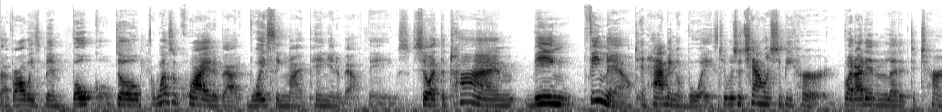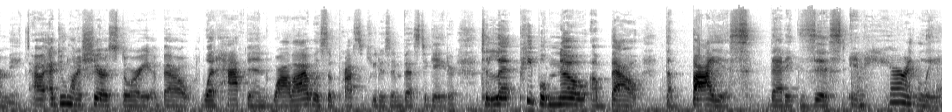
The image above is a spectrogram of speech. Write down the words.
I've always been vocal. So I wasn't quiet about voicing my opinion about things. So at the time, being female and having a voice, it was a challenge to be heard, but I didn't let it deter me. I, I do want to share a story about what happened while I was a prosecutor's investigator to let people know about the bias that exist inherently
